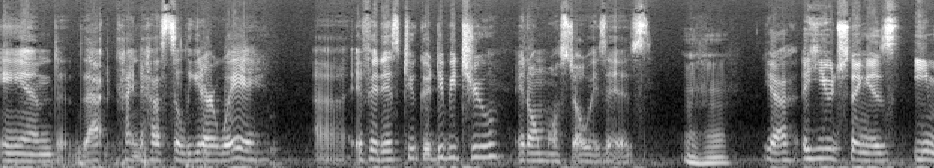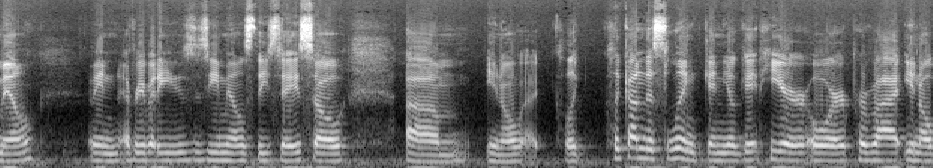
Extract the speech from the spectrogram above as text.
and that kind of has to lead our way. Uh, if it is too good to be true, it almost always is. Yeah, a huge thing is email. I mean, everybody uses emails these days, so, um, you know, click, click on this link and you'll get here, or provide, you know,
